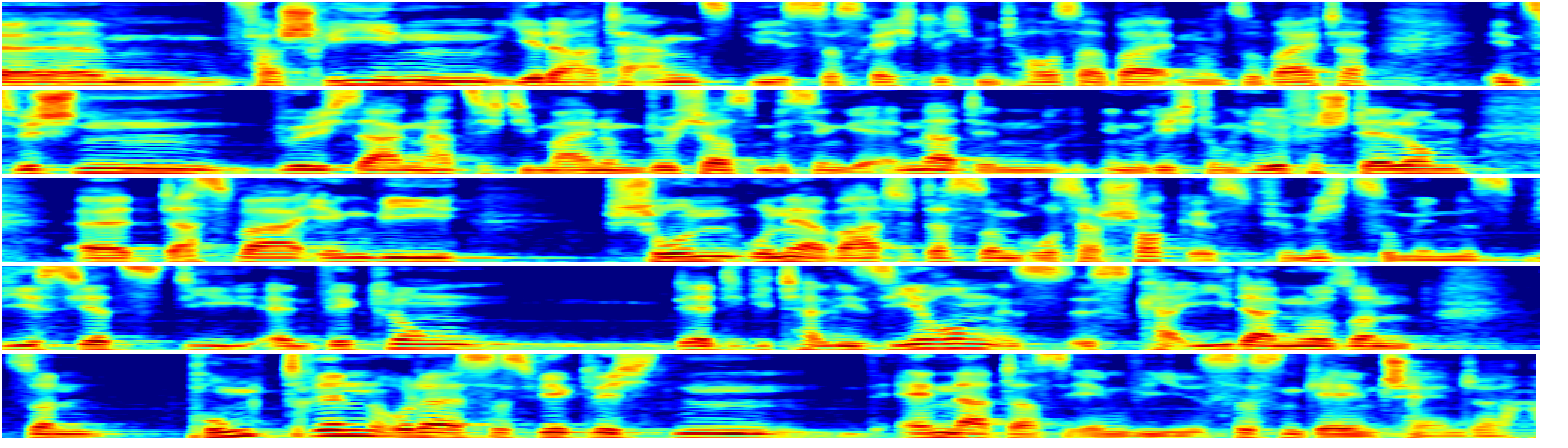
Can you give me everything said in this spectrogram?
ähm, verschrien, jeder hatte Angst, wie ist das rechtlich mit Hausarbeiten und so weiter. Inzwischen würde ich sagen, hat sich die Meinung durchaus ein bisschen geändert in, in Richtung Hilfestellung. Äh, das war irgendwie schon unerwartet, dass so ein großer Schock ist, für mich zumindest. Wie ist jetzt die Entwicklung der Digitalisierung? Ist, ist KI da nur so ein, so ein Punkt drin oder ist es wirklich ein, ändert das irgendwie? Ist das ein Gamechanger?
